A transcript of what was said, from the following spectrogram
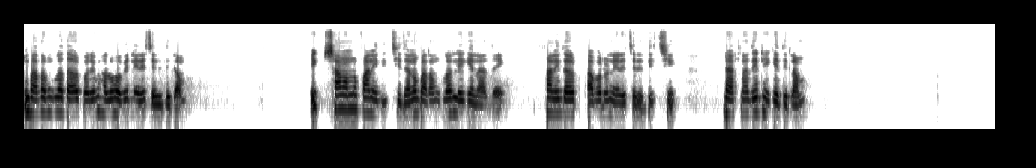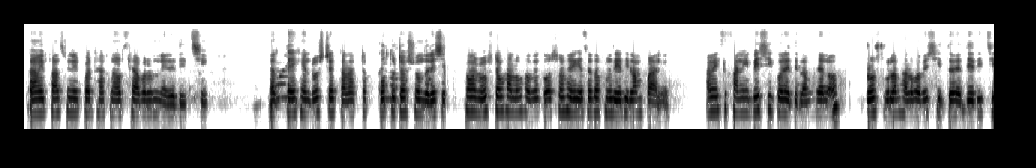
বাদামগুলো দেওয়ার পরে ভালোভাবে নেড়ে চেড়ে দিলাম। একটু সামান্য পানি দিচ্ছি যেন বাদামগুলো লেগে না যায়। পানি দেওয়ার আবারও নেড়ে চেড়ে দিচ্ছি। ঢাকনা দিয়ে ঢেকে দিলাম। আমি পাঁচ মিনিট পর ঢাকনা উঠে আবারও নেড়ে দিচ্ছি। আর দেখেন রোস্টের কালারটা কতটা সুন্দর এসে আমার রোস্টটা ভালোভাবে কষা হয়ে গেছে, তখন দিয়ে দিলাম পানি। আমি একটু পানি বেশি করে দিলাম, যেন রোস্টগুলা ভালোভাবে সিদ্ধ হয়ে। দিয়ে দিচ্ছি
